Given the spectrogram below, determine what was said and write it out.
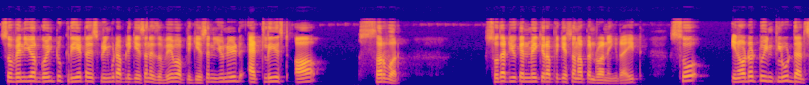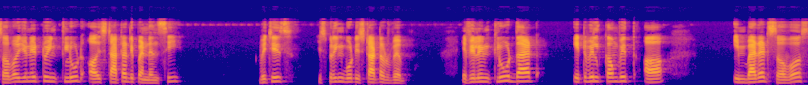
So when you are going to create a Spring Boot application as a web application, you need at least a server so that you can make your application up and running, right? So in order to include that server, you need to include a starter dependency, which is Spring Boot Starter Web. If you include that, it will come with a embedded servers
